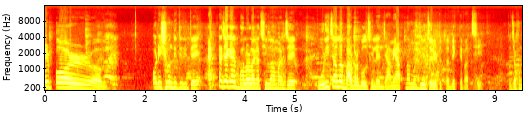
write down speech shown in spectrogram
এরপর অডিশন দিতে দিতে একটা জায়গায় ভালো লাগা ছিল আমার যে পরিচালক বারবার বলছিলেন যে আমি আপনার মধ্যে চরিত্রটা দেখতে পাচ্ছি। তো যখন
